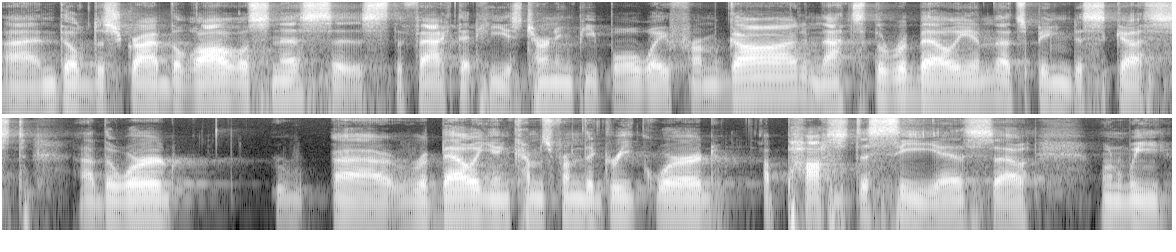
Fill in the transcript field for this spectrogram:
Uh, and they'll describe the lawlessness as the fact that he is turning people away from God, and that's the rebellion that's being discussed. Uh, the word uh, rebellion comes from the Greek word apostasia. So when we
